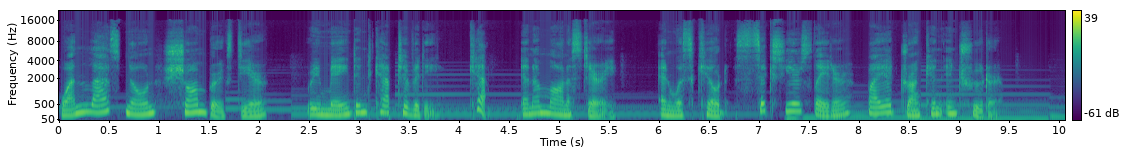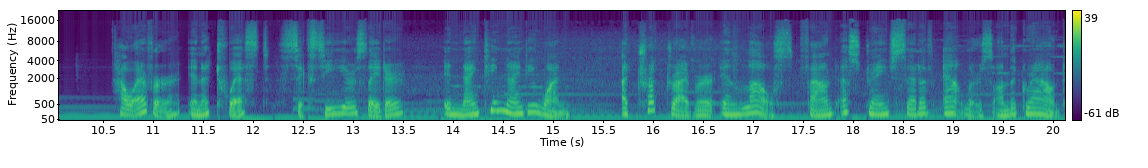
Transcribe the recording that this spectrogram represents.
One last known Schomburgk's deer remained in captivity, kept in a monastery, and was killed six years later by a drunken intruder. However, in a twist, 60 years later, in 1991, a truck driver in Laos found a strange set of antlers on the ground.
